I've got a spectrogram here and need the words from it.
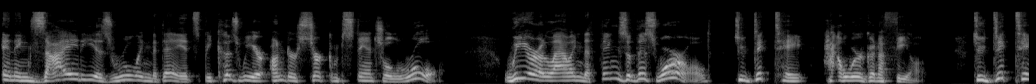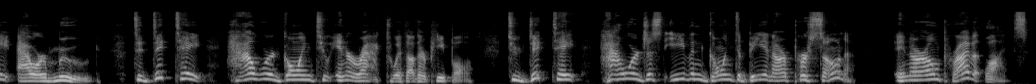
and anxiety is ruling the day, it's because we are under circumstantial rule. We are allowing the things of this world to dictate how we're going to feel to dictate our mood, to dictate how we're going to interact with other people, to dictate how we're just even going to be in our persona, in our own private lives.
